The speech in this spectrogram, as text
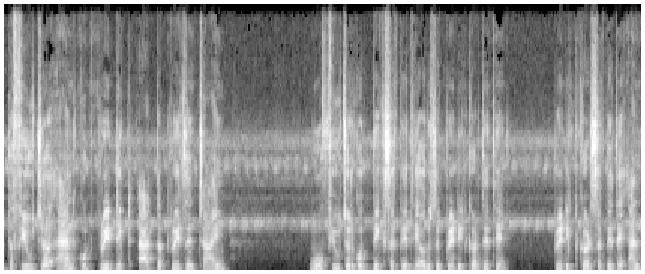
the future and could predict at the present time. वो फ्यूचर को देख सकते थे और उसे प्रेडिक्ट करते थे प्रेडिक्ट कर सकते थे and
